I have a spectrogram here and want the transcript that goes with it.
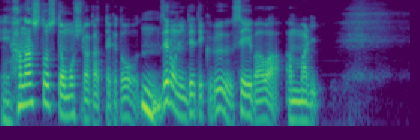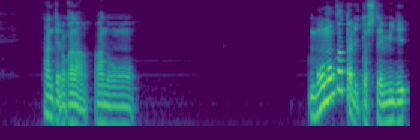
えー話として面白かったけど、うんゼロに出てくるセイバーはあんまり、なんていうのかな、あの、物語として見り、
